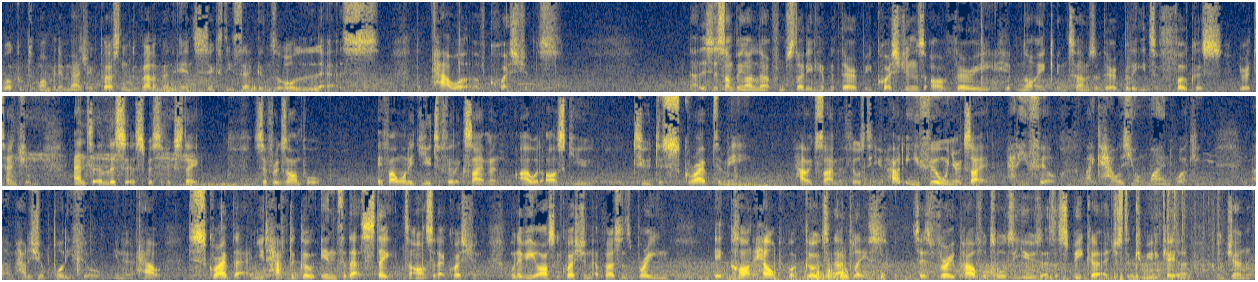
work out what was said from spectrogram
welcome to One Minute Magic Personal Development in 60 seconds or less. The power of questions. Now, this is something I learned from studying hypnotherapy. Questions are very hypnotic in terms of their ability to focus your attention and to elicit a specific state. So, for example, if I wanted you to feel excitement, I would ask you to describe to me how excitement feels to you. How do you feel when you're excited? Do you feel? Like, how is your mind working? Um, how does your body feel? You know, how describe that? And you'd have to go into that state to answer that question. Whenever you ask a question, a person's brain it can't help but go to that place. So it's a very powerful tool to use as a speaker and just a communicator in general.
